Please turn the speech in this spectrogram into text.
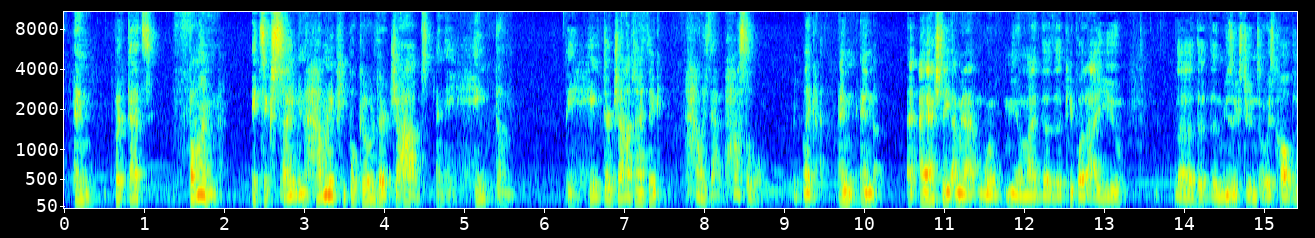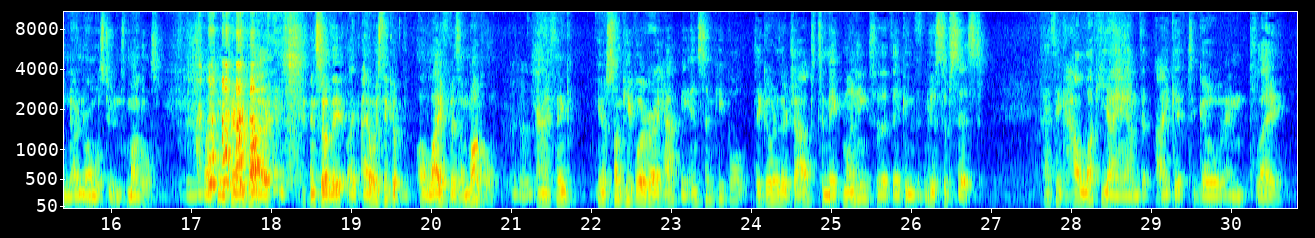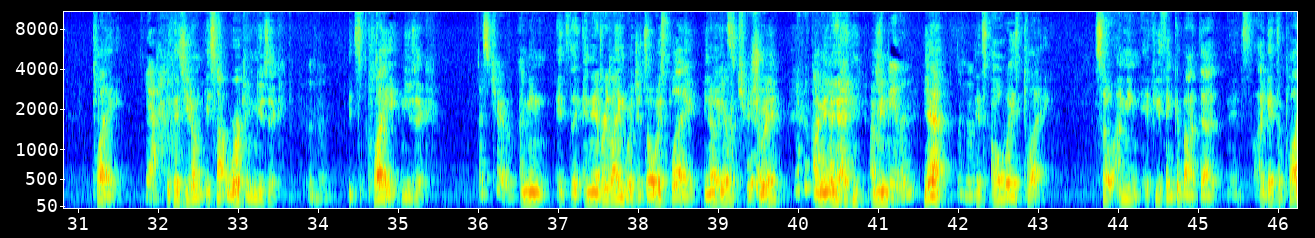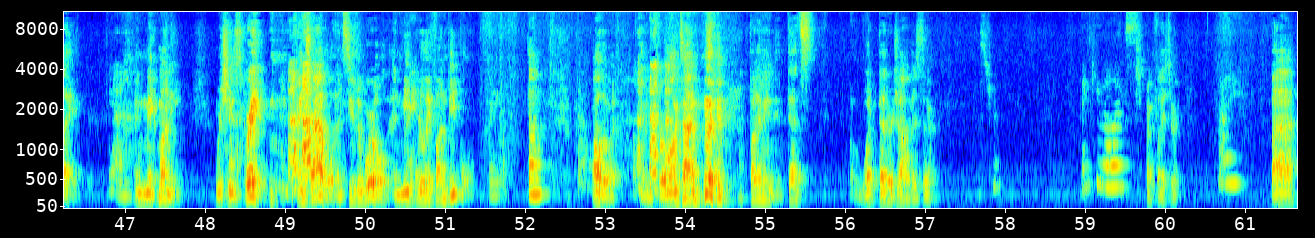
And but that's fun. It's excitement. How many people go to their jobs and they hate them? They hate their jobs, and I think, how is that possible? Like, and and I- actually, I mean, I, well, you know, my the, the people at IU, the, the the music students always call the normal students muggles, like in Harry Potter, and so they like I always think of a life as a muggle, mm-hmm. and I think you know some people are very happy, and some people they go to their jobs to make money so that they can you know, subsist. And I think how lucky I am that I get to go and play, play, Yeah. because you don't. It's not working music. Mhm. It's play music. That's true. I mean, it's like in every language. It's always play. You know, you It's ever true. jouer? I mean. I mean, Spielen. yeah, Mm-hmm. it's always play. So I mean, if you think about that, it's I get to play Yeah. and make money, which is great, and travel and see the world and meet Right. really fun people. Done. All the way. I mean, for a long time. but I mean, that's what better job is there? That's true. Thank you, Alex. My pleasure. Bye. Bye.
